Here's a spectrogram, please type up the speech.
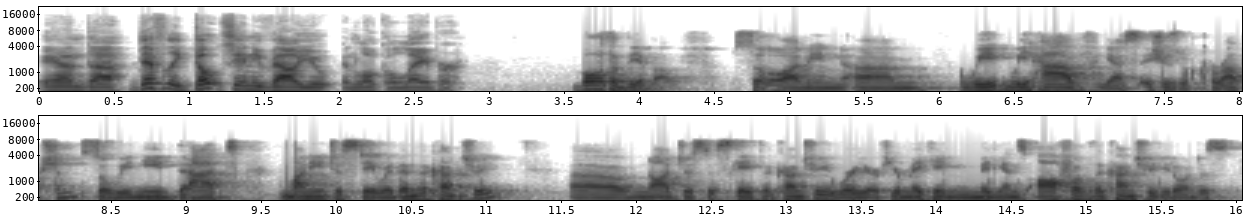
and uh, definitely don't see any value in local labor? Both of the above. So I mean, um, we we have yes issues with corruption, so we need that money to stay within the country uh, not just escape the country, where you're, if you're making millions off of the country, you don't just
